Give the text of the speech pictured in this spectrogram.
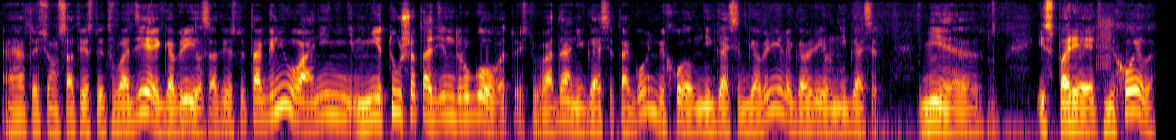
то есть он соответствует воде, и Гавриил соответствует огню, они не тушат один другого. То есть вода не гасит огонь, Михоил не гасит Гавриила, Гавриил не гасит, не испаряет Михоила.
